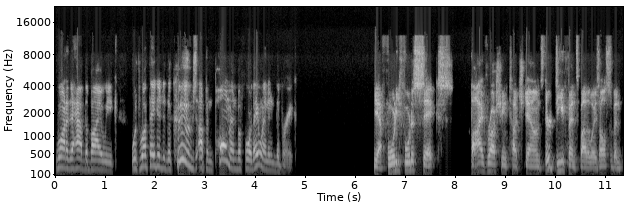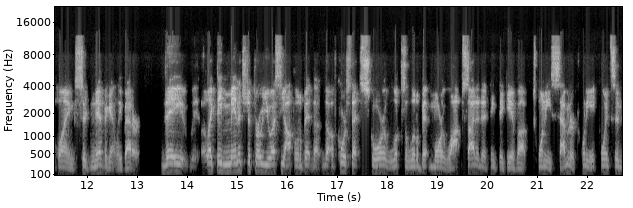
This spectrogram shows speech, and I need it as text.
wanted to have the bye week with what they did to the Cougs up in Pullman before they went into the break. Yeah, 44 to 6, five rushing touchdowns. Their defense, by the way, has also been playing significantly better they like they managed to throw USC off a little bit. The, the, of course, that score looks a little bit more lopsided. I think they gave up 27 or 28 points in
